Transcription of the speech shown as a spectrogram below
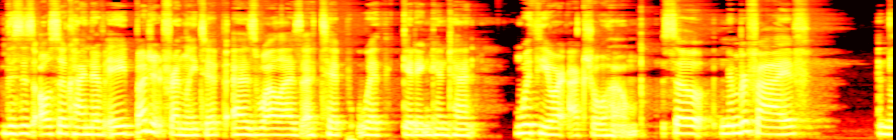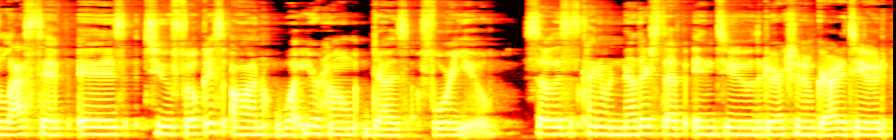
This is also kind of a budget friendly tip, as well as a tip with getting content with your actual home. So, number five, and the last tip is to focus on what your home does for you. So, this is kind of another step into the direction of gratitude.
